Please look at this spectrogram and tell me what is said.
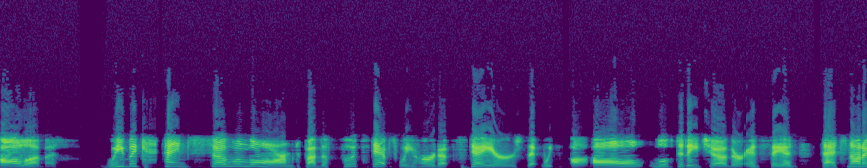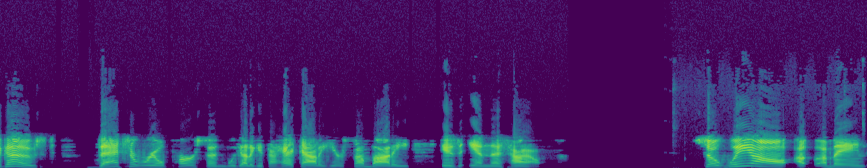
all of us. We became so alarmed by the footsteps we heard upstairs that we all looked at each other and said, That's not a ghost. That's a real person. We got to get the heck out of here. Somebody is in this house. So we all, I mean,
